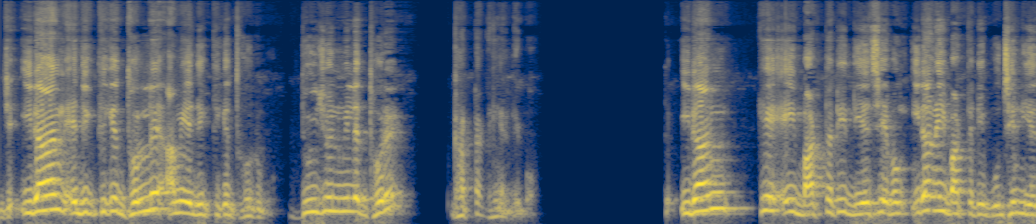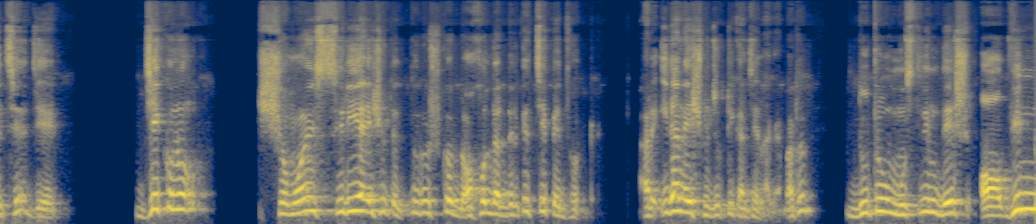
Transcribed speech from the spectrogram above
যে ইরান এদিক থেকে ধরলে আমি এদিক থেকে ধরব। দুইজন মিলে ধরে ঘাটটা ভেঙে দেব। ইরানকে এই বার্তাটি দিয়েছে এবং ইরান এই বার্তাটি বুঝে নিয়েছে যে যে কোনো সময় সিরিয়া ইস্যুতে তুরস্ক দখলদারদেরকে চেপে ধরবে। আর ইরান এই সুযোগটি কাজে লাগাবে অর্থাৎ দুটো মুসলিম দেশ অভিন্ন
